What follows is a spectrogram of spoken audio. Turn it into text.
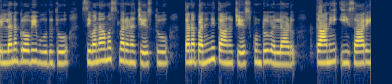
పిల్లన గ్రోవి ఊదుతూ శివనామస్మరణ చేస్తూ తన పనిని తాను చేసుకుంటూ వెళ్ళాడు. కానీ ఈసారి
